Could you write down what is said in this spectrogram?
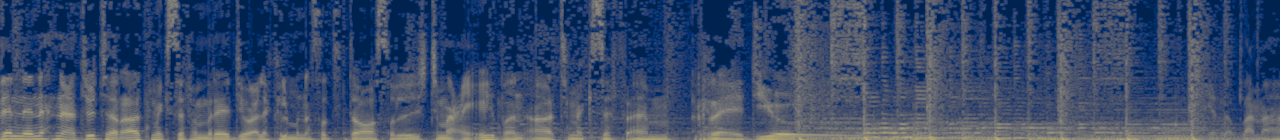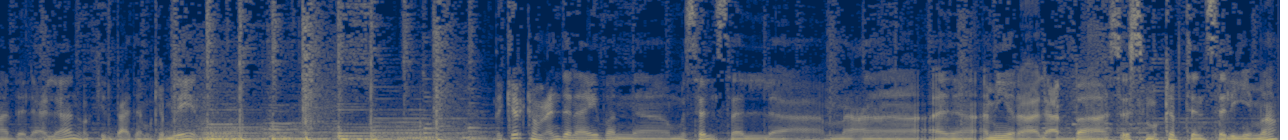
إذا نحن على تويتر at Mix FM Radio على كل منصات التواصل الاجتماعي أيضا at Mix FM Radio. نطلع مع هذا الإعلان وأكيد بعدها مكملين. ذكركم عندنا أيضا مسلسل مع أميرة العباس اسمه كابتن سليمة.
